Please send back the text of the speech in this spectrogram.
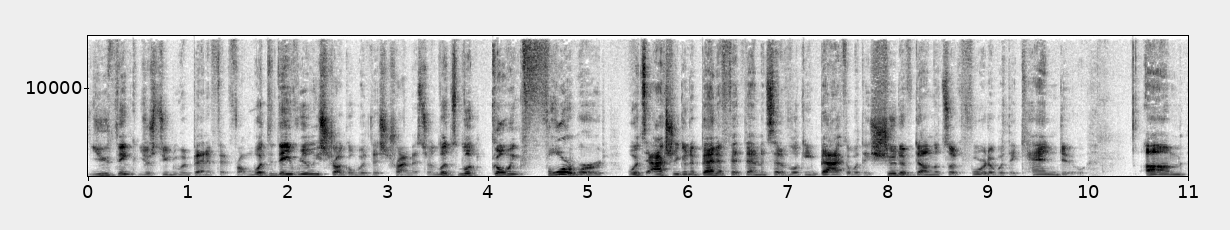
you think your student would benefit from? What did they really struggle with this trimester? Let's look going forward. What's actually going to benefit them instead of looking back at what they should have done? Let's look forward at what they can do. Um,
